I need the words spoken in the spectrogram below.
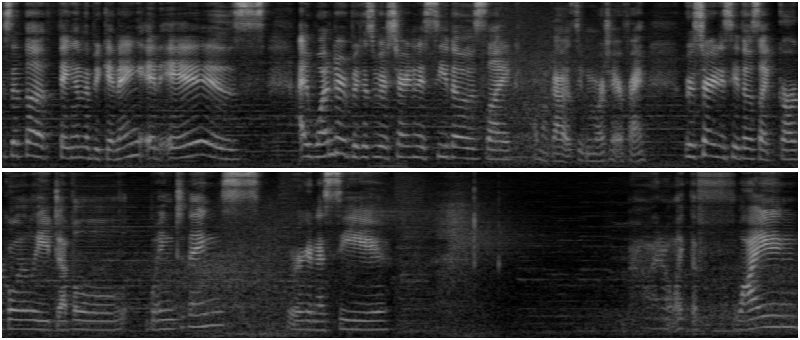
Is that the thing in the beginning? It is. I wondered because we were starting to see those like, oh my god, it's even more terrifying. We were starting to see those like gargoyle double winged things. We are gonna see. Oh, I don't like the flying.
